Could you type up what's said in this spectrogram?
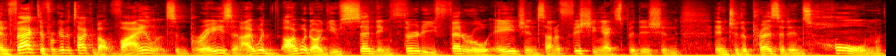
In fact, if we're going to talk about violence and brazen, I would, I would argue sending 30 federal agents on a fishing expedition into the president's home,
